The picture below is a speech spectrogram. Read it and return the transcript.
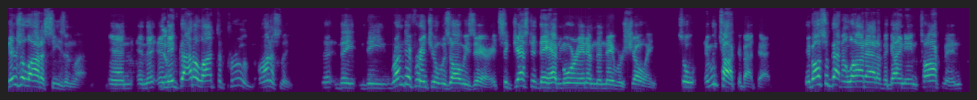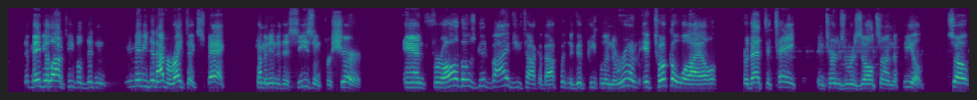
there's a lot of season left, and and they, and Yep. they've got a lot to prove. Honestly, the, the the run differential was always there. It suggested they had more in them than they were showing. So, and we talked about that. They've also gotten a lot out of a guy named Tauchman that maybe a lot of people didn't maybe didn't have a right to expect coming into this season for sure. And for all those good vibes you talk about, putting the good people in the room, it took a while for that to take in terms of results on the field. So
